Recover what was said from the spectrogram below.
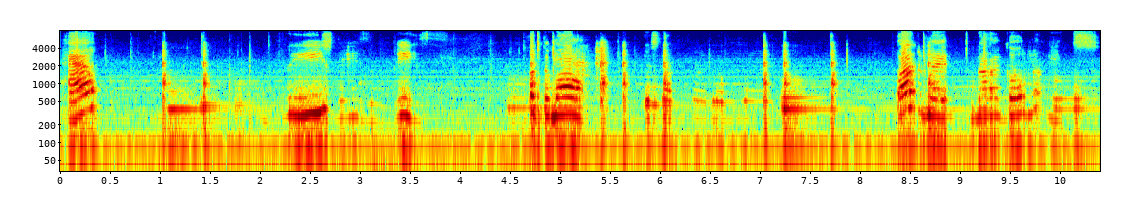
How? These, these, and these. Put them all. It's not the front of the made nine gold nuggets.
